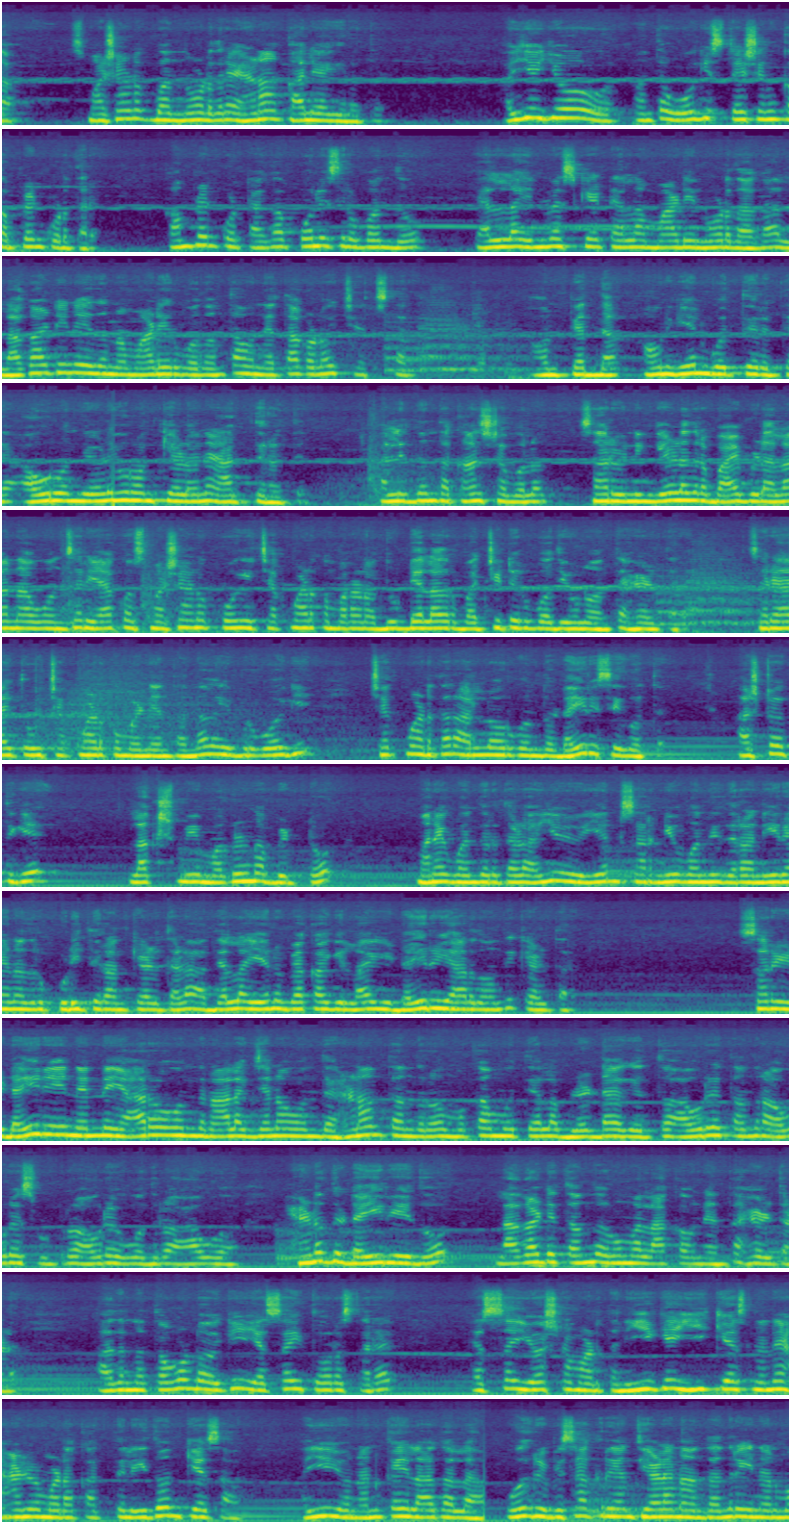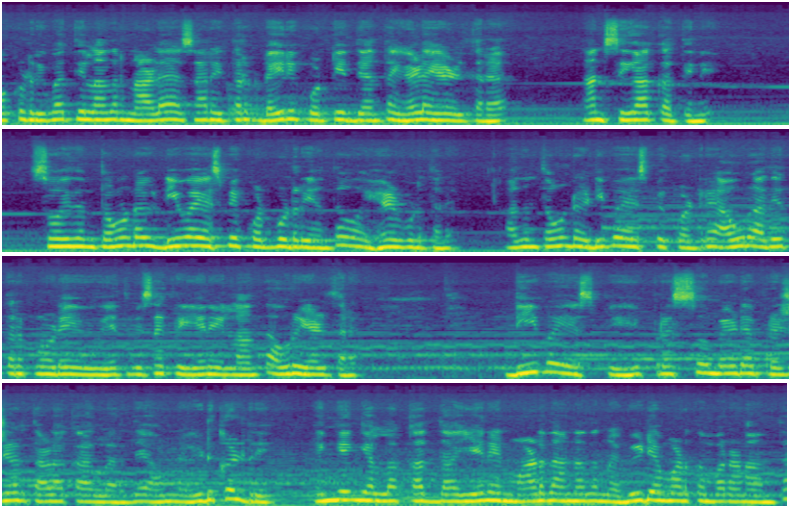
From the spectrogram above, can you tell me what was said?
ಸ್ಮಶಾನಕ್ಕೆ ಬಂದು ನೋಡಿದ್ರೆ ಹೆಣ ಖಾಲಿಯಾಗಿರುತ್ತೆ. ಅಯ್ಯಯ್ಯೋ ಅಂತ ಹೋಗಿ ಸ್ಟೇಷನ್ಗೆ ಕಂಪ್ಲೇಂಟ್ ಕೊಡ್ತಾರೆ. ಕಂಪ್ಲೇಂಟ್ ಕೊಟ್ಟಾಗ ಪೊಲೀಸರು ಬಂದು ಎಲ್ಲ ಇನ್ವೆಸ್ಟಿಗೇಟ್ ಎಲ್ಲ ಮಾಡಿ ನೋಡಿದಾಗ ಲಗಾಟಿನೇ ಇದನ್ನು ಮಾಡಿರ್ಬೋದು ಅಂತ ಅವ್ನ ಎತ್ತಾಕೊಂಡೋಗಿ ಚರ್ಚ್ತಾರೆ ಅವ್ನು ಪೆದ್ದ, ಅವ್ನಿಗೇನು ಗೊತ್ತಿರುತ್ತೆ? ಅವ್ರು ಒಂದು ಹೇಳಿ, ಇವ್ರು ಒಂದು ಕೇಳೋನೆ ಆಗ್ತಿರುತ್ತೆ. ಅಲ್ಲಿದ್ದಂಥ ಕಾನ್ಸ್ಟೇಬಲ್, ಸರ್, ನಿಂಗೆ ಹೇಳಿದ್ರೆ ಬಾಯ್ ಬಿಡಲ್ಲ, ನಾವು ಒಂದ್ಸರಿ ಯಾಕೋ ಸ್ಮಶಾನಕ್ಕೆ ಹೋಗಿ ಚೆಕ್ ಮಾಡ್ಕೊಂಬರೋಣ ದುಡ್ಡು ಎಲ್ಲಾದರೂ ಬಚ್ಚಿಟ್ಟಿರ್ಬೋದು ಇವನು ಅಂತ ಹೇಳ್ತಾರೆ. ಸರಿ, ಆಯಿತು, ಚೆಕ್ ಮಾಡ್ಕೊಂಬಣ್ಣಿ ಅಂತಂದಾಗ ಇಬ್ರು ಹೋಗಿ ಚೆಕ್ ಮಾಡ್ತಾರೆ ಅಲ್ಲಿ ಅವ್ರಿಗೊಂದು ಡೈರಿ ಸಿಗುತ್ತೆ. ಅಷ್ಟೊತ್ತಿಗೆ ಲಕ್ಷ್ಮಿ ಮಗಳನ್ನ ಬಿಟ್ಟು ಮನೆಗೆ ಬಂದಿರ್ತಾಳೆ, ಅಯ್ಯೋ, ಏನು ಸರ್ ನೀವು ಬಂದಿದ್ದೀರಾ? ನೀರೇನಾದರೂ ಕುಡಿತೀರಾ? ಅಂತ ಕೇಳ್ತಾಳೆ. ಅದೆಲ್ಲ ಏನು ಬೇಕಾಗಿಲ್ಲ, ಈ ಡೈರಿ ಯಾರ್ದು ಅಂತ ಕೇಳ್ತಾರೆ. ಸರ್, ಈ ಡೈರಿ ನಿನ್ನೆ ಯಾರೋ ಒಂದು ನಾಲ್ಕು ಜನ ಒಂದು ಹೆಣ ತಂದರು, ಮುಖ ಮುತ್ತಿ ಎಲ್ಲ ಬ್ಲಡ್ ಆಗಿತ್ತು. ಅವರೇ ತಂದರು, ಅವರೇ ಸುಟ್ಟರು ಅವರೇ ಹೋದರು. ಆ ಹೆಣದ ಡೈರಿ ಇದು. ಲಗಾಟಿ ತಂದು ರೂಮಲ್ಲಿ ಹಾಕವನೆ ಅಂತ ಹೇಳ್ತಾಳೆ. ಅದನ್ನು ತಗೊಂಡೋಗಿ ಎಸ್ ಐ ತೋರಿಸ್ತಾರೆ. ಎಸ್ ಐ ಯೋಚನೆ ಮಾಡ್ತಾನೆ. ಹೀಗೆ ಈ ಕೇಸ್ನೇ ಹ್ಯಾಂಡಲ್ ಮಾಡೋಕ್ಕಾಗ್ತಿಲ್ಲ ಇದೊಂದು ಕೇಸ ಅಯ್ಯೋ ನನ್ನ ಕೈಲಿ ಆಗಲ್ಲ. ಹೋಗ್ರಿ, ಬಿಸಾಕ್ರಿ ಅಂತ ಹೇಳೋಣ ಅಂತಂದ್ರೆ, ಈ ನನ್ನ ಮಕ್ಕಳು ಇವತ್ತಿಲ್ಲ ಅಂದ್ರೆ ನಾಳೆ ಸರ್ ಈ ಥರ ಡೈರಿ ಕೊಟ್ಟಿದ್ದೆ ಅಂತ ಹೇಳೇ ಹೇಳ್ತಾರೆ. ನಾನು ಸಿಗಾಕತ್ತೀನಿ. ಸೊ ಇದನ್ನು ತೊಗೊಂಡೋಗಿ ಡಿ ವೈ ಎಸ್ ಪಿ ಕೊಟ್ಬಿಡ್ರಿ ಅಂತ ಹೇಳ್ಬಿಡ್ತಾರೆ. ಅದನ್ನು ತೊಗೊಂಡು ಡಿ ವೈ ಎಸ್ ಪಿ ಕೊಟ್ಟರೆ ಅವರು ಅದೇ ಥರಕ್ಕೆ ನೋಡಿ ಎತ್ತು ಬಿಸಾಕ್ರಿ ಏನಿಲ್ಲ ಅಂತ ಅವರು ಹೇಳ್ತಾರೆ. D Y S P press ಮೇಡೆ pressure ತಾಳಕ್ಕಾಗಲಾರ್ದೆ ಅವನ್ನ ಹಿಡ್ಕೊಳ್ರಿ. ಹೆಂಗೆಲ್ಲ ಕದ್ದ, ಏನೇನು ಮಾಡ್ದ ಅನ್ನೋದನ್ನು ವೀಡಿಯೋ ಮಾಡ್ಕೊಂಬರೋಣ ಅಂತ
